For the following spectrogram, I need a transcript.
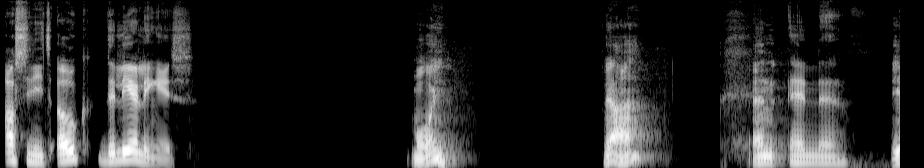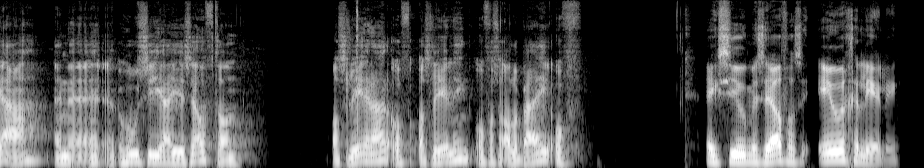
als hij niet ook de leerling is. Mooi. Ja. En En eh, Ja, en eh, hoe zie jij jezelf dan? Als leraar of als leerling of als allebei? Of... ik zie mezelf als eeuwige leerling.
